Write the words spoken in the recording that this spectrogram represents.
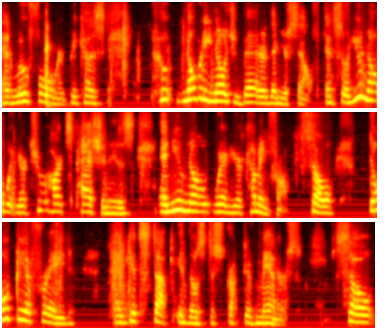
and move forward because who nobody knows you better than yourself, and so you know what your true heart's passion is, and you know where you're coming from. So don't be afraid and get stuck in those destructive manners. So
